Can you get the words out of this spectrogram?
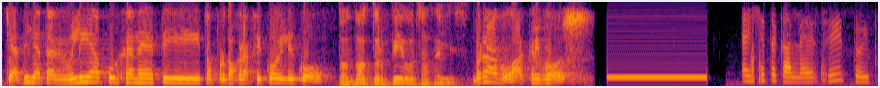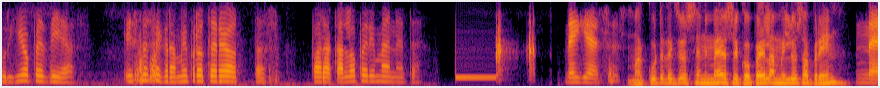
και αντί για τα βιβλία που είχαν τη- το πορνογραφικό υλικό. Το Dr. Πιούτσα θέλεις. Μπράβο, ακριβώς. Έχετε καλέσει το Υπουργείο Παιδείας. Είστε σε γραμμή προτεραιότητας. Παρακαλώ περιμένετε. Ναι, γεια σας. Μα ακούτε, δεν ξέρω, σε ενημέρωσε η κοπέλα, μιλούσα πριν. Ναι.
